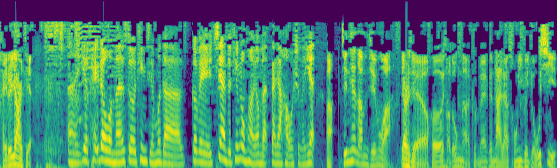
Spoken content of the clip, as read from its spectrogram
陪着燕儿姐。嗯，也陪着我们所有听节目的各位亲爱的听众朋友们。大家好，我是文燕啊。今天咱们节目啊，燕儿姐和小东呢，准备跟大家从一个游戏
